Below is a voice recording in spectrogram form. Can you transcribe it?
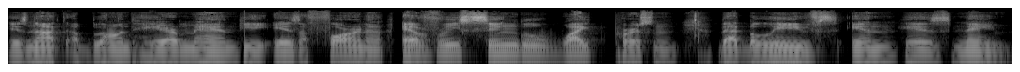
is not a blonde hair man. He is a foreigner. Every single white person that believes in his name.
